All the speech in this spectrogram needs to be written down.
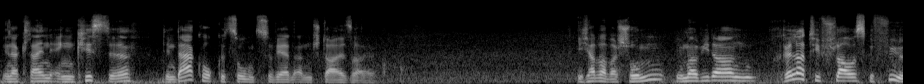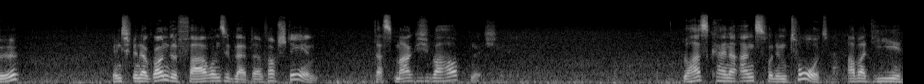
in einer kleinen engen Kiste den Berg hochgezogen zu werden an einem Stahlseil. Ich habe aber schon immer wieder ein relativ schlaues Gefühl, wenn ich mit der Gondel fahre und sie bleibt einfach stehen. Das mag ich überhaupt nicht. Du hast keine Angst vor dem Tod, aber die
